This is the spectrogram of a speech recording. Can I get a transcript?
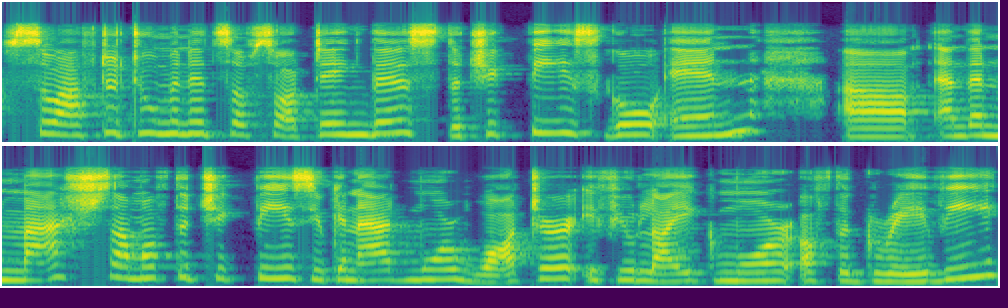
So after two minutes of sauteing this, the chickpeas go in uh, and then mash some of the chickpeas. You can add more water if you like more of the gravy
